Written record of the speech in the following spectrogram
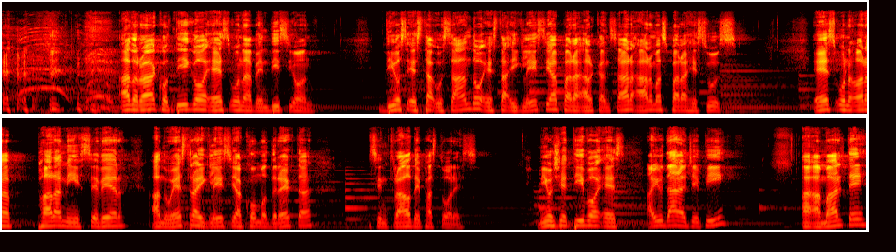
Adorar contigo es una bendición. Dios está usando esta iglesia para alcanzar armas para Jesús. Es una honra para mí servir a nuestra iglesia como directa central de pastores. Mi objetivo es ayudar a JP a amarte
